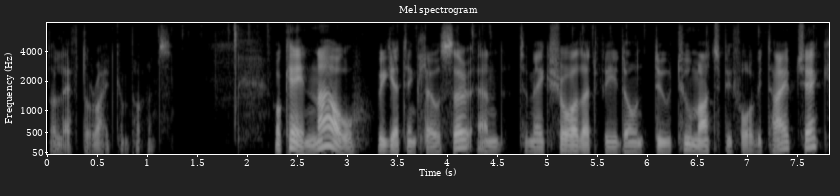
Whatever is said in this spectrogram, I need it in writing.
the left or right components. Okay, now we're getting closer and to make sure that we don't do too much before we type check,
